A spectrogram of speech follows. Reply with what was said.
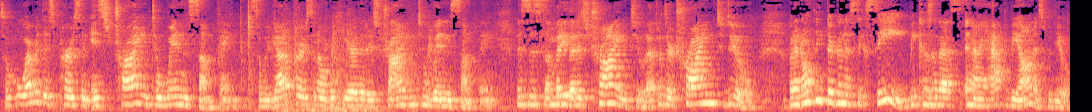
So whoever this person is trying to win something. So we got a person over here that is trying to win something. This is somebody that is trying to. That's what they're trying to do. But I don't think they're going to succeed because of that. And I have to be honest with you.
